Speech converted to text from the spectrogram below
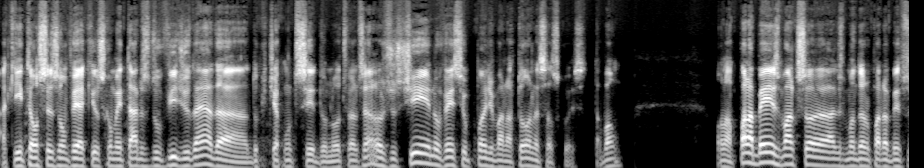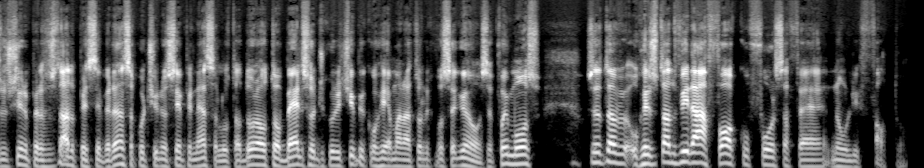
Aqui então vocês vão ver aqui os comentários do vídeo né, da, do que tinha acontecido no outro ano. O Justino vence o PAN de maratona, essas coisas, tá bom? Vamos lá. Parabéns, Marcos Soares, mandando parabéns para o Justino pelo resultado, perseverança, continue sempre nessa lutadora. Autobelli, sou de Curitiba e corri a maratona que você ganhou. Você foi monstro. O resultado virá. Foco, força, fé, não lhe faltou.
